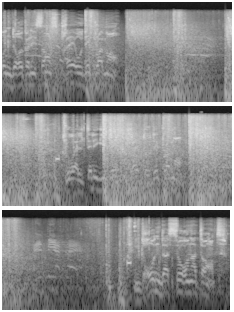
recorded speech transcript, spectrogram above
Drone de reconnaissance prêt au déploiement. Tourelle téléguidée prête au déploiement. Drone d'assaut en attente.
